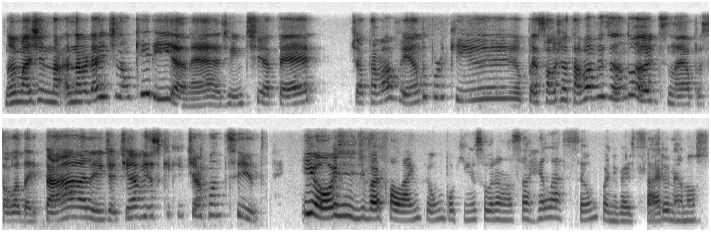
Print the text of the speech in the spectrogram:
não imaginava. Na verdade, a gente não queria, né? A gente até já estava vendo porque o pessoal já estava avisando antes, né? O pessoal lá da Itália, já tinha visto o que, que tinha acontecido. E hoje a gente vai falar então um pouquinho sobre a nossa relação com o aniversário, né? Nosso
